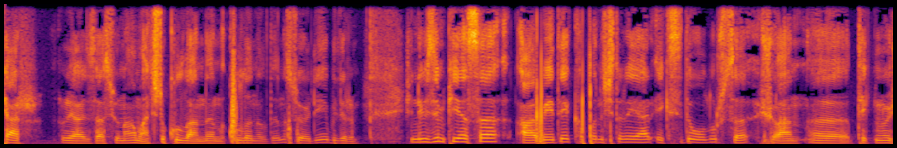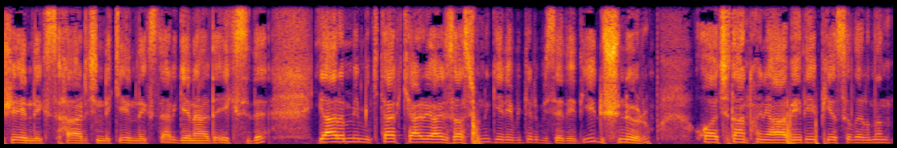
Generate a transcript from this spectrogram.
kar realizasyonu amaçlı kullandığını, kullanıldığını söyleyebilirim. Şimdi bizim piyasa ABD kapanışları eğer ekside olursa şu an e, teknoloji endeksi haricindeki endeksler genelde ekside. Yarın bir miktar kar realizasyonu gelebilir bize de diye düşünüyorum. O açıdan hani ABD piyasalarının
